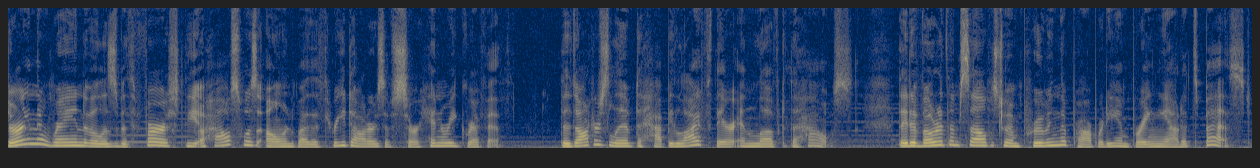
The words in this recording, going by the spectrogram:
during the reign of Elizabeth I, the house was owned by the three daughters of Sir Henry Griffith. The daughters lived a happy life there and loved the house. They devoted themselves to improving the property and bringing out its best.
